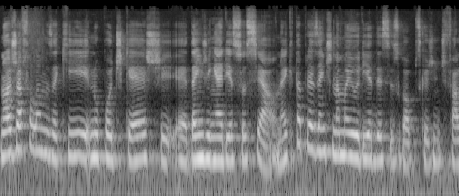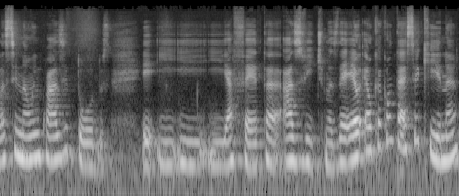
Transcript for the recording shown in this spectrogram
Nós já falamos aqui no podcast é, da engenharia social, né? Que está presente na maioria desses golpes que a gente fala, se não em quase todos. E, e, e afeta as vítimas. Né? É, é o que acontece aqui, né?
